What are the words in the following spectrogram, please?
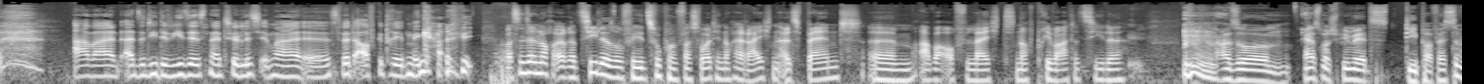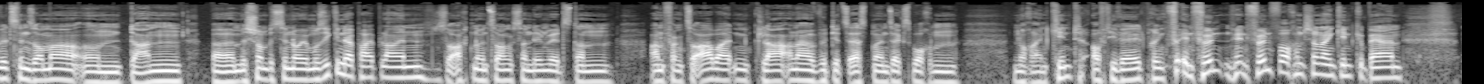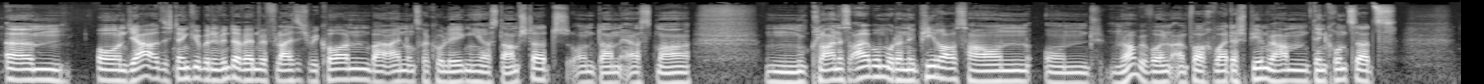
Aber also die Devise ist natürlich immer, äh, es wird aufgetreten, egal wie. Was sind denn noch eure Ziele so für die Zukunft? Was wollt ihr noch erreichen als Band, ähm, aber auch vielleicht noch private Ziele? Also erstmal spielen wir jetzt die paar Festivals den Sommer und dann ähm, ist schon ein bisschen neue Musik in der Pipeline. So acht, neun Songs, an denen wir jetzt dann anfangen zu arbeiten. Klar, Anna wird jetzt erstmal in sechs Wochen noch ein Kind auf die Welt bringen. In fünf, in fünf Wochen schon ein Kind gebären. Ähm, und ja, also ich denke, über den Winter werden wir fleißig recorden bei einem unserer Kollegen hier aus Darmstadt und dann erstmal ein kleines Album oder eine EP raushauen. Und ja, wir wollen einfach weiter spielen. Wir haben den Grundsatz,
